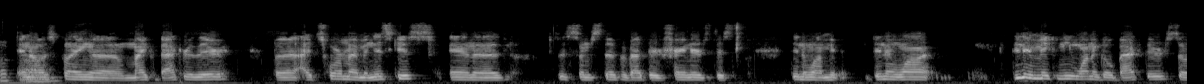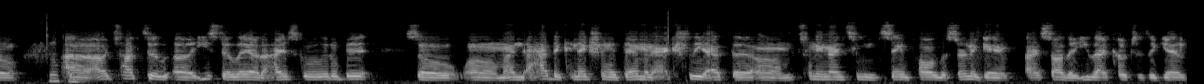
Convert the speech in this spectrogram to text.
Okay. and I was playing uh, Mike Backer there. But I tore my meniscus, and uh, just some stuff about their trainers just didn't want me, didn't want, didn't make me want to go back there. So Okay. uh, I would talk to uh, East LA out of high school a little bit. So um, I, I had the connection with them, and actually at the um, 2019 St. Paul La Serna game, I saw the ELAC coaches again,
